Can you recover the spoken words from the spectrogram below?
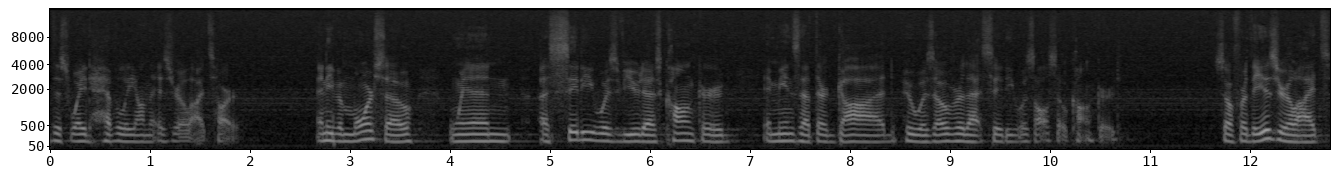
this weighed heavily on the Israelites' heart. And even more so, when a city was viewed as conquered, it means that their God, who was over that city, was also conquered. So for the Israelites,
